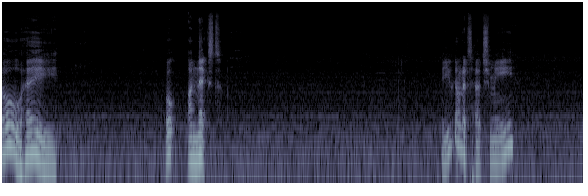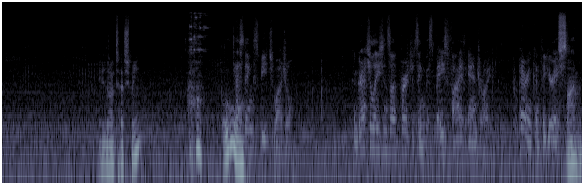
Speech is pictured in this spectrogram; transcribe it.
Oh, hey. Oh, I'm next. Are you gonna touch me? You gonna touch me? Oh, ooh. Testing speech module. Congratulations on purchasing this Base 5 Android. Preparing configuration. Simon.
